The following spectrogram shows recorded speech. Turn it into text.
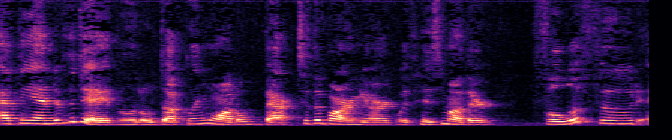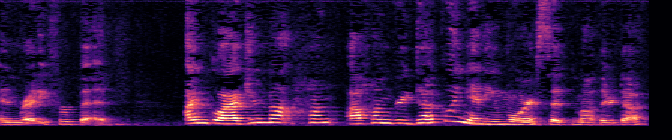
At the end of the day, the little duckling waddled back to the barnyard with his mother, full of food and ready for bed. I'm glad you're not hung a hungry duckling anymore, said Mother Duck.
